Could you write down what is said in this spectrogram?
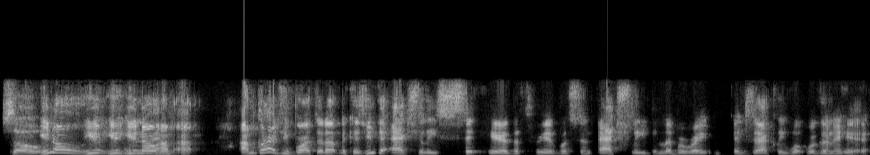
So You know, you you you know, I'm Grammys. I, I'm glad you brought that up because you could actually sit here, the three of us, and actually deliberate exactly what we're going to hear.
